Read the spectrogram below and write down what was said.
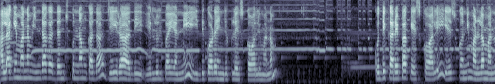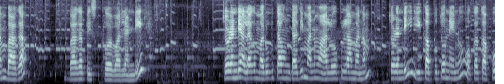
అలాగే మనం ఇందాక దంచుకున్నాం కదా జీరా అది ఎల్లుల్లిపాయ అన్నీ ఇది కూడా ఇందుట్లో వేసుకోవాలి మనం. కొద్ది కరివేపాకు వేసుకోవాలి. వేసుకొని మళ్ళీ మనం బాగా బాగా పీసుకోవాలండి. చూడండి అలాగ మరుగుతూ ఉంటుంది. మనం ఆ లోపల మనం చూడండి ఈ కప్పుతో నేను ఒక కప్పు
